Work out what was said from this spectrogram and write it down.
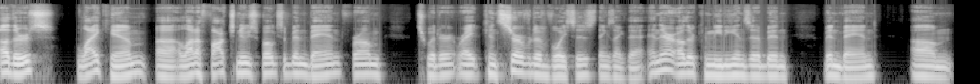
others like him. Uh, a lot of Fox News folks have been banned from Twitter, right? Conservative voices, things like that. And there are other comedians that have been been banned. Um,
